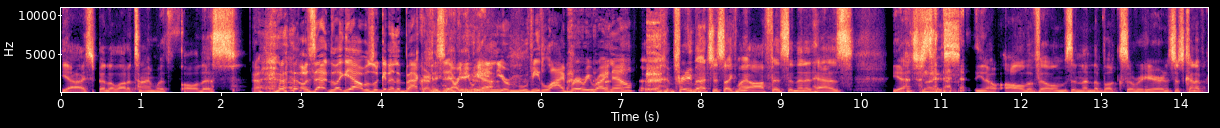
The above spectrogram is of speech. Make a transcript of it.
yeah, I spend a lot of time with all of this. was that like yeah? I was looking in the background. Is it, are you Yeah. in your movie library right now? Pretty much, it's like my office, and then it has, yeah, just Nice. you know all the films and then the books over here, and it's just kind of.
